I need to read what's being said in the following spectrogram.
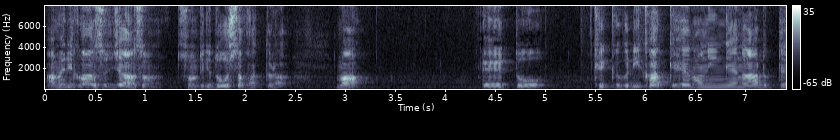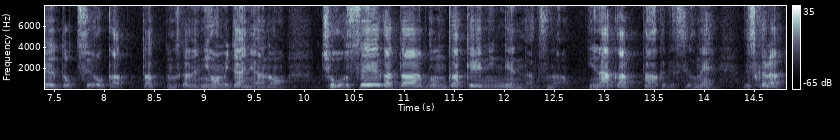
アメリカはそれじゃあその時どうしたかって言ったらまあえっ、ー、と結局理科系の人間がある程度強かったっていうんですかね日本みたいにあの調整型文化系人間なんていうのはいなかったわけですよね。ですから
